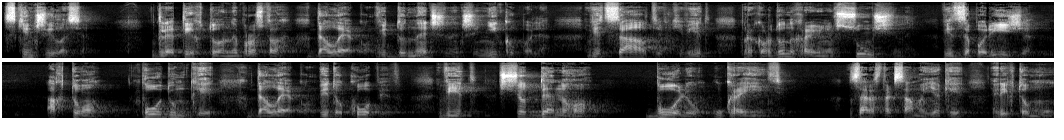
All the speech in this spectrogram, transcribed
скінчилася. Для тих, хто не просто далеко від Донеччини чи Нікополя, від Салтівки, від прикордонних районів Сумщини, від Запоріжжя, а хто подумки далеко від окопів, від щоденного болю українців. Зараз так само, як і рік тому,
